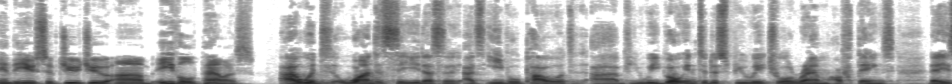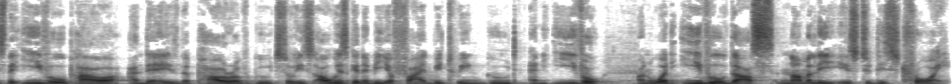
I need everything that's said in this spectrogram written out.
in the use of juju are evil powers. I would want to see it as a, as evil powered. Uh, if we go into the spiritual realm of things, there is the evil power and there is the power of good. So it's always going to be a fight between good and evil. And what evil does normally is to destroy.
